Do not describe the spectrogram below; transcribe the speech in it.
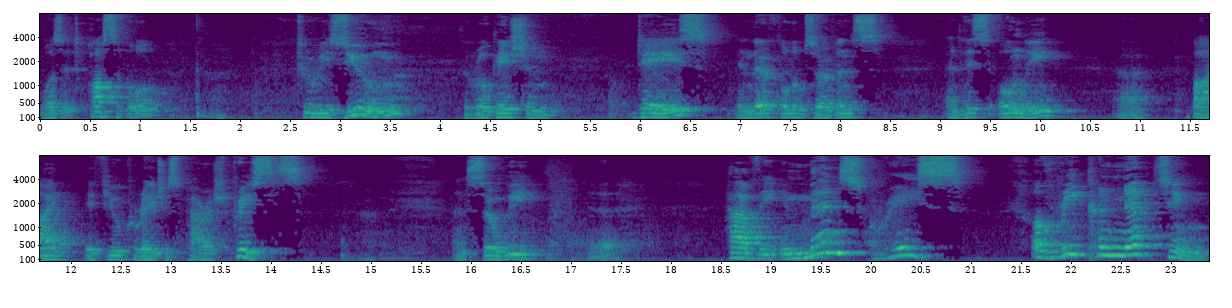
was it possible uh, to resume the rogation days in their full observance, and this only uh, by a few courageous parish priests. And so we uh, have the immense grace of reconnecting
